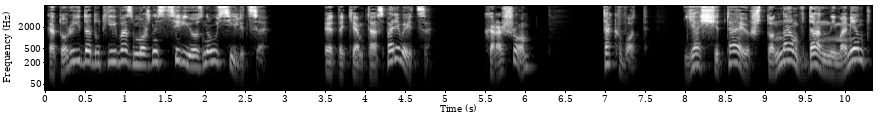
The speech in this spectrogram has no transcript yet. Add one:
которые дадут ей возможность серьезно усилиться. Это кем-то оспаривается? Хорошо. Так вот, я считаю, что нам в данный момент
